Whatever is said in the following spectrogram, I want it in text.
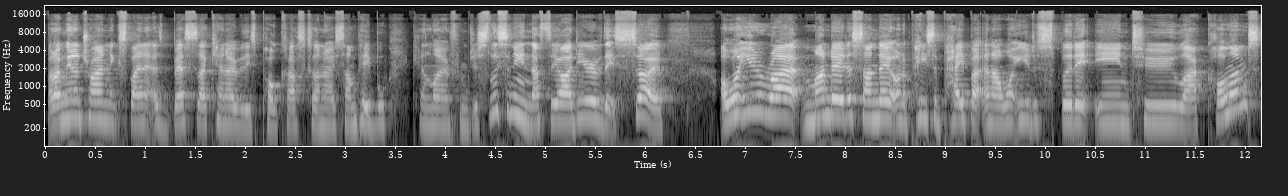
but I'm going to try and explain it as best as I can over this podcast because I know some people can learn from just listening. That's the idea of this. So, I want you to write Monday to Sunday on a piece of paper and I want you to split it into like columns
